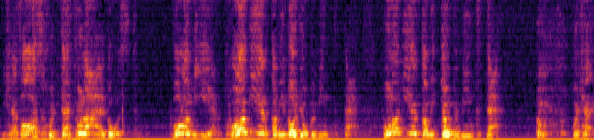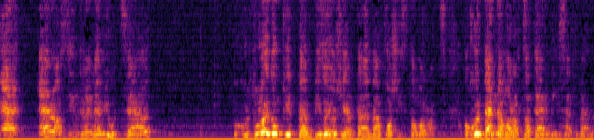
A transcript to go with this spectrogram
És ez az, hogy te föláldozd. Valamiért. Valamiért, ami nagyobb, mint te. Valamiért, ami több, mint te. Hogyha e, erre a szintre nem jutsz el, akkor tulajdonképpen bizonyos értelemben fasiszta maradsz. Akkor benne maradsz a természetben.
